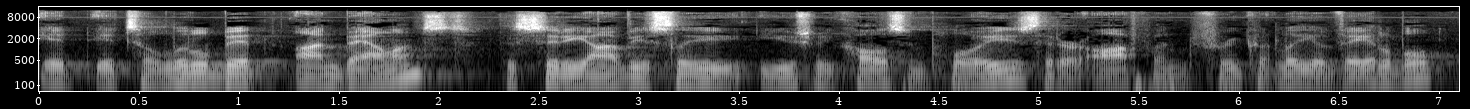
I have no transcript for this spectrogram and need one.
it, it's a little bit unbalanced. The city obviously usually calls employees that are often frequently available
